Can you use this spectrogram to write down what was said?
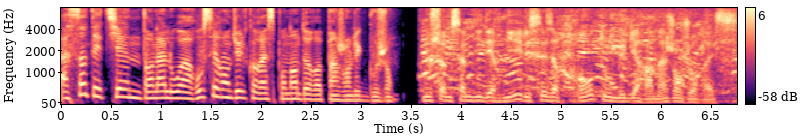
à Saint-Étienne dans la Loire où s'est rendu le correspondant d'Europe 1 Jean-Luc Boujon. Nous sommes samedi dernier, il est 16h30 au Mégarama Jean Jaurès.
